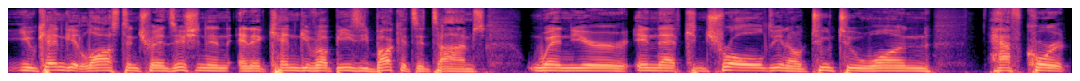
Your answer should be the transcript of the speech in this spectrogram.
you can get lost in transition and, and it can give up easy buckets at times when you're in that controlled, you know, two two one half court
